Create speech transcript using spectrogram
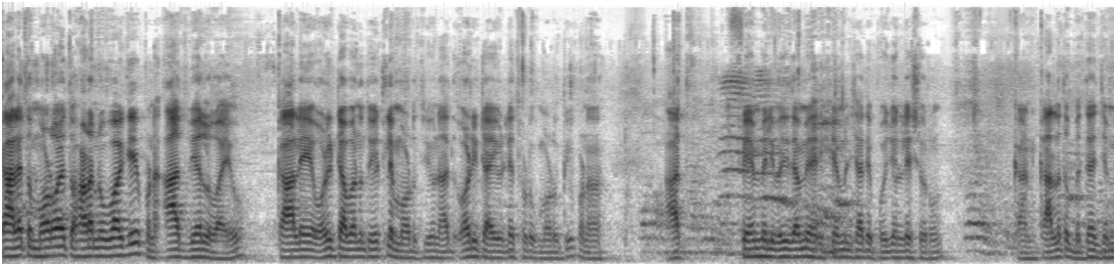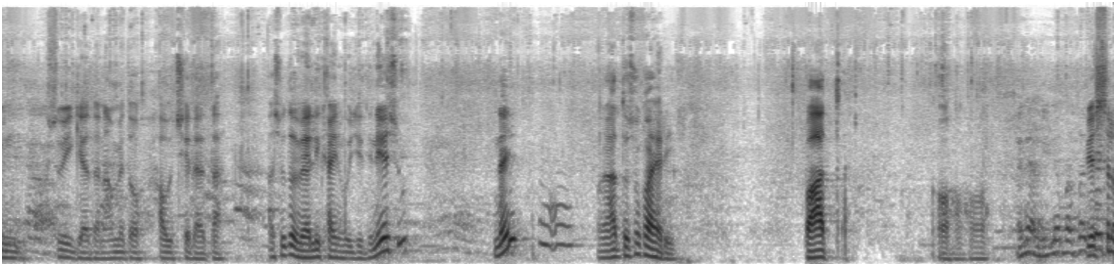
કાલે તો મોડો આવ્યો તો સાડા નવ વાગે પણ આજ વહેલો આવ્યો. કાલે ઓડિટા હતું એટલે મોડું થયું આજ ઓડિટ આવ્યું એટલે થોડુંક મોડું થયું પણ આજ ફેમિલી બધી તમે ફેમિલી સાથે ભોજન લેશો રૂમ. કારણ કાલે તો બધા જમીન સૂઈ ગયા હતા અમે તો હાવ છેલ્લા હતા. આ શું તો વહેલી ખાઈને હોઈ જતી નહીં શું? નહીં? આ તો શું ખાય રહી ભાત. ઓહો સ્પેશિયલ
